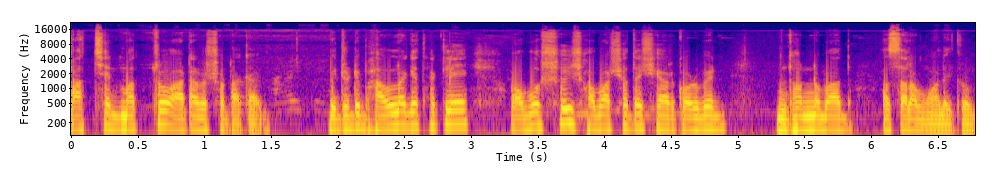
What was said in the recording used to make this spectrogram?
পাচ্ছেন মাত্র আঠারোশো টাকায়। ভিডিওটি ভালো লাগে থাকলে অবশ্যই সবার সাথে শেয়ার করবেন। ধন্যবাদ। আসসালামু আলাইকুম।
